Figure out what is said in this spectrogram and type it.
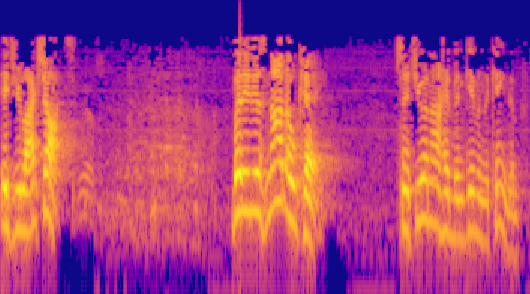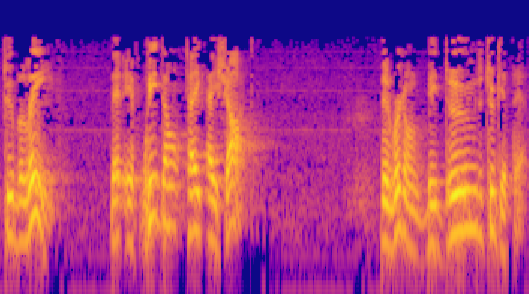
if you like shots. But it is not okay, since you and I have been given the kingdom, to believe that if we don't take a shot, then we're going to be doomed to get that.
